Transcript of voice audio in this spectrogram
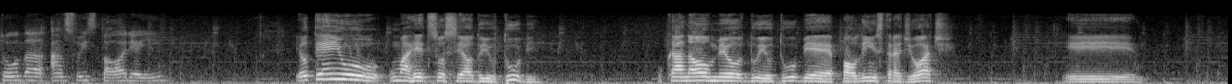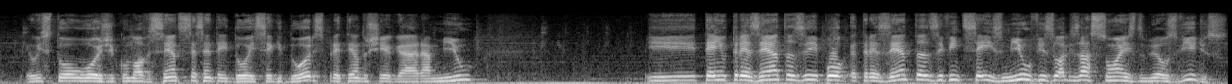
toda a sua história aí. Eu tenho uma rede social do YouTube. O canal meu do YouTube é Paulinho Estradiotti. E eu estou hoje com 962 seguidores, pretendo chegar a mil. E tenho 300 e 326 mil visualizações dos meus vídeos,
